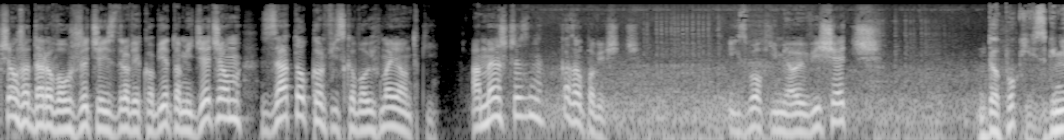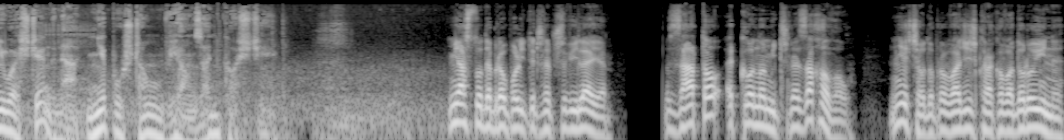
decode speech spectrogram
Książę darował życie i zdrowie kobietom i dzieciom, za to konfiskował ich majątki, a mężczyzn kazał powiesić. Ich zwłoki miały wisieć... Dopóki zgniłe ścięgna nie puszczą wiązań kości. Miasto odebrał polityczne przywileje. Za to ekonomiczne zachował. Nie chciał doprowadzić Krakowa do ruiny.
